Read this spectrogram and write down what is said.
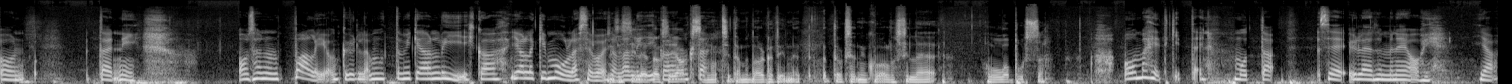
on, tai niin, on sanonut paljon kyllä, mutta mikä on liikaa. Jollekin muulle se voisi Niin olla siis että onko liikaa. sä mutta- jaksanut sitä, mä tarkoitin, että, että onko se niinku ollut sille lopussa? Oon mä hetkittäin, mutta se yleensä menee ohi. Ja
